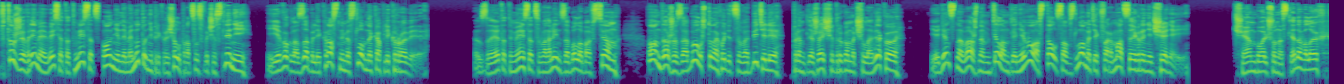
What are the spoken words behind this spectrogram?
В то же время весь этот месяц он ни на минуту не прекращал процесс вычислений, и его глаза были красными, словно капли крови. За этот месяц Ван Линь забыл обо всем, он даже забыл, что находится в обители, принадлежащей другому человеку. Единственным важным делом для него остался взлом этих формаций ограничений. Чем больше он исследовал их,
